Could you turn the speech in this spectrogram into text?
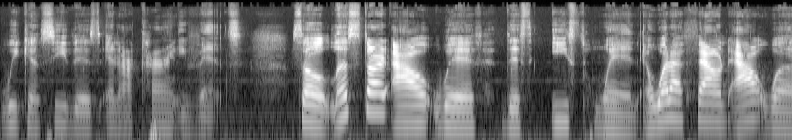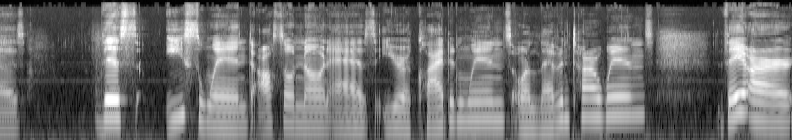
we can see this in our current events. So let's start out with this east wind. And what I found out was this east wind, also known as Euroclydon winds or Levanter winds, they are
